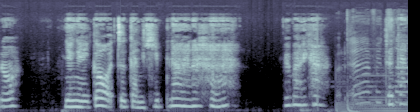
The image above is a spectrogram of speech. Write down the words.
เนาะ ยังไงก็เจอกันคลิปหน้านะคะ บ๊ายบายค่ะ เจอกัน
